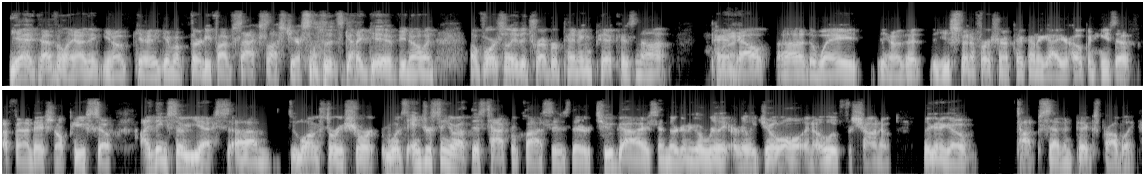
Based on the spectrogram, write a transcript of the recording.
Yeah, definitely. I think, you know, give up 35 sacks last year. Something's got to give, you know, and unfortunately the Trevor Penning pick has not panned right. out uh, the way you know that you spend a first round pick on a guy you're hoping he's a, a foundational piece so i think so yes um, long story short what's interesting about this tackle class is there are two guys and they're going to go really early joe alt and olu fashanu they're going to go top seven picks probably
